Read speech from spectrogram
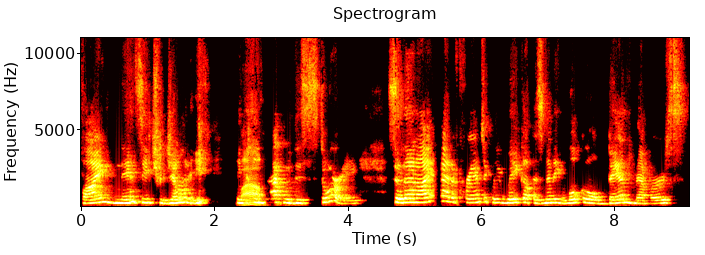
find Nancy Triggiani and Wow. come back with this story. So then I had to frantically wake up as many local band members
